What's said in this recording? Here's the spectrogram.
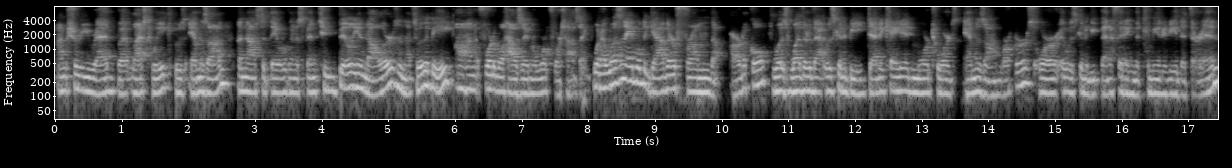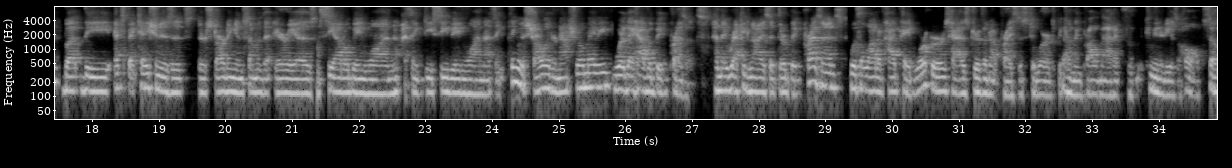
I'm sure you read, but last week it was Amazon announced that they were going to spend $2 billion, and that's with a B, on affordable housing or workforce housing. What I wasn't able to gather from the article was whether that was going to be dedicated more towards Amazon workers or it was going to be benefiting the community that they're in. But the expectation is it's they're starting in some of the areas, Seattle being one, I think DC being one, I think I think it was Charlotte or Nashville maybe, where they have a big presence. And they recognize that their big presence with a lot of high paid workers has driven up prices to where it's becoming yeah. problematic for the community as a whole. So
